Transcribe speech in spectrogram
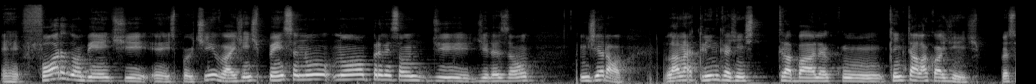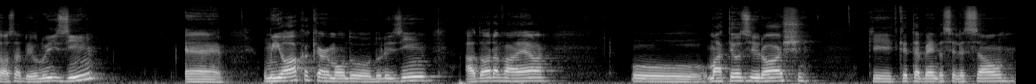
É, fora do ambiente é, esportivo, a gente pensa no, numa prevenção de, de lesão em geral. Lá na clínica a gente trabalha com. Quem tá lá com a gente? O pessoal saber, o Luizinho, é, o Minhoca, que é o irmão do, do Luizinho, a Dora Varela, o Matheus Hiroshi, que, que também é da seleção,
